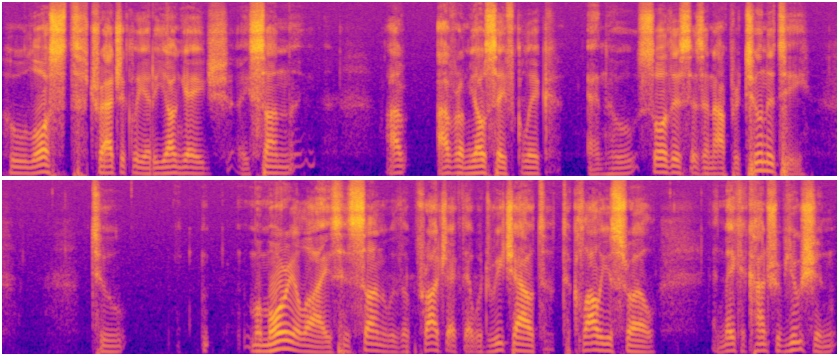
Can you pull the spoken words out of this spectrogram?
who lost tragically at a young age a son, Av- Avram Yosef Glick, and who saw this as an opportunity to memorialize his son with a project that would reach out to Klal Yisrael and make a contribution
